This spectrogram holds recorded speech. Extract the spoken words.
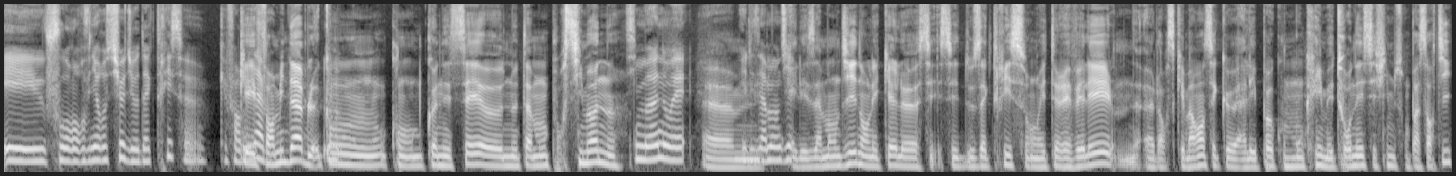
Et il faut en revenir aussi au duo d'actrices, euh, qui est Qui formidable. est formidable, qu'on qu'on connaissait euh, notamment pour Simone. Simone, ouais. euh, Et les Amandiers. et les Amandiers, dans lesquels ces, ces deux actrices ont été révélées. Alors, ce qui est marrant, c'est qu'à l'époque où Mon Crime est tourné, ces films ne sont pas sortis.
